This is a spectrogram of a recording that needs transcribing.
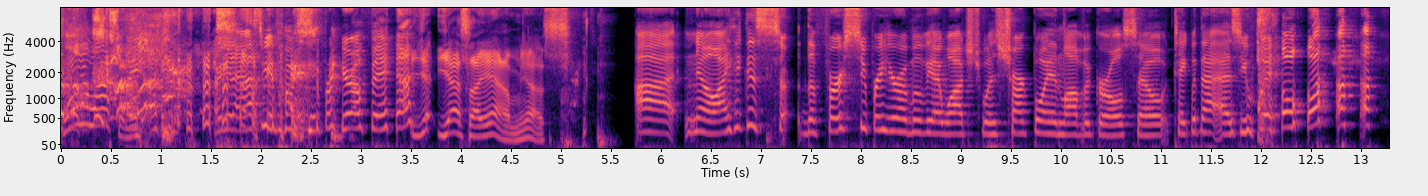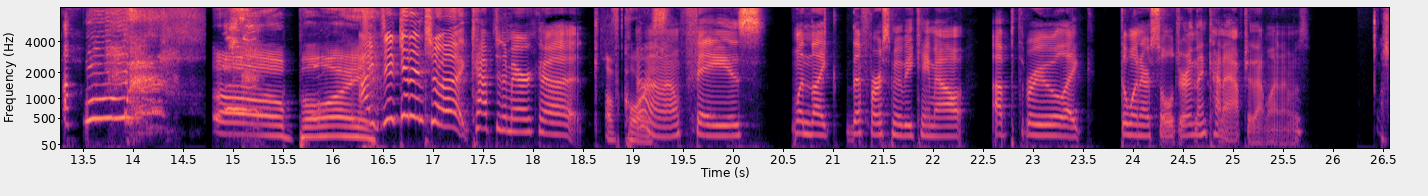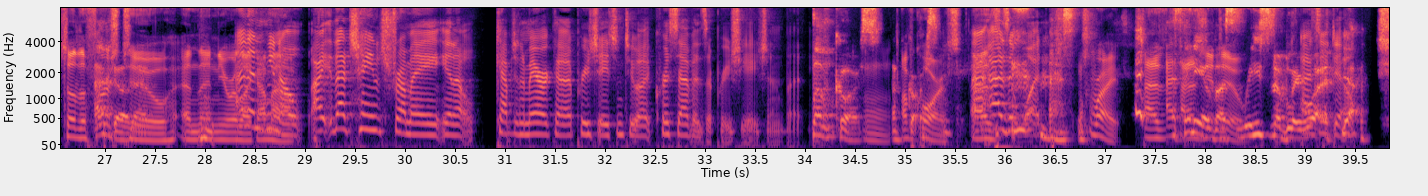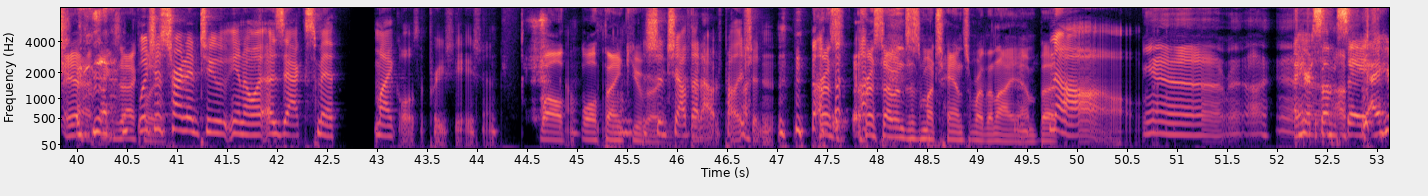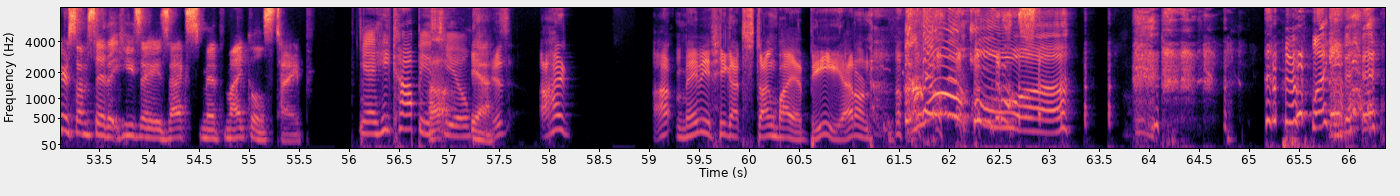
are you laughing? Are you, are you gonna ask me if I'm a superhero fan? Y- yes, I am. Yes. Uh, no. I think this the first superhero movie I watched was Shark Boy and Lava Girl. So take with that as you will. Oh boy. I did get into a Captain America. of I course. don't know phase when like the first movie came out up through like the Winter Soldier, and then kind of after that one, I was. So the first feel two, and then you were and like, then I'm you know out. I, that changed from a you know Captain America appreciation to a Chris Evans appreciation, but Of course, Mm, of course. as, as it would. As- Right. As, as as any you of us do. reasonably As you would. do. Yeah. Yeah, exactly. which has turned into you know a Zach Smith Michael's appreciation. Well, well, thank you. Very Should shout that out. Probably shouldn't. Chris, Chris Evans is much handsomer than I am, but no. yeah, yeah. I hear some say I hear some say that he's a Zach Smith Michaels type. Yeah, he copies Uh, you. Yeah. Is I, I maybe if he got stung by a bee, I don't know. No. like that.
